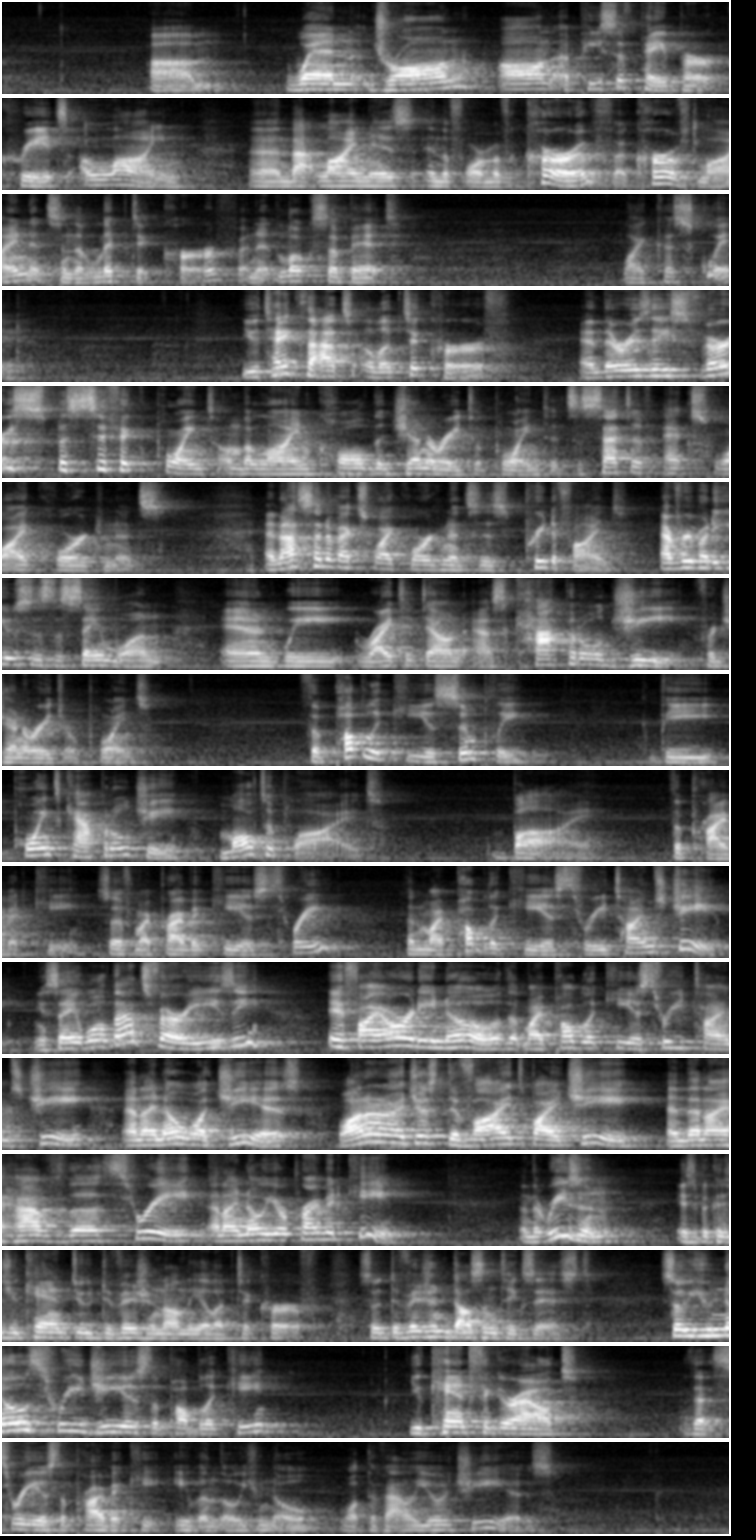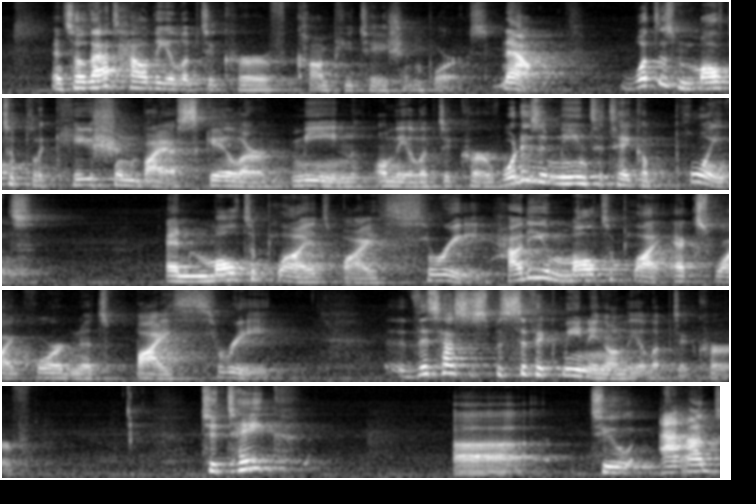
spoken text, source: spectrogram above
um, when drawn on a piece of paper, creates a line and that line is in the form of a curve, a curved line. It's an elliptic curve, and it looks a bit like a squid. You take that elliptic curve, and there is a very specific point on the line called the generator point. It's a set of xy coordinates. And that set of xy coordinates is predefined. Everybody uses the same one, and we write it down as capital G for generator point. The public key is simply the point capital G multiplied by the private key. So if my private key is 3, then my public key is 3 times G. You say, well, that's very easy. If I already know that my public key is 3 times G, and I know what G is, why don't I just divide by G, and then I have the 3, and I know your private key? And the reason is because you can't do division on the elliptic curve. So division doesn't exist. So you know 3G is the public key. You can't figure out that 3 is the private key, even though you know what the value of G is. And so that's how the elliptic curve computation works. Now, what does multiplication by a scalar mean on the elliptic curve? What does it mean to take a point and multiply it by 3? How do you multiply xy coordinates by 3? this has a specific meaning on the elliptic curve. To take, uh, to add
